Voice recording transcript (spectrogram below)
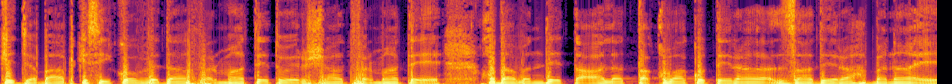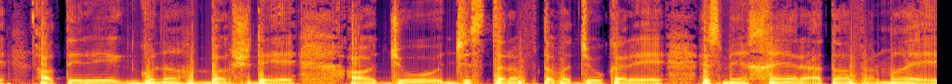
کہ جب آپ کسی کو ودا فرماتے تو ارشاد فرماتے خدا تعالی تعلی تقوا کو تیرا زاد راہ بنائے اور تیرے گناہ بخش دے اور جو جس طرف توجہ کرے، اس میں خیر عطا فرمائے۔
